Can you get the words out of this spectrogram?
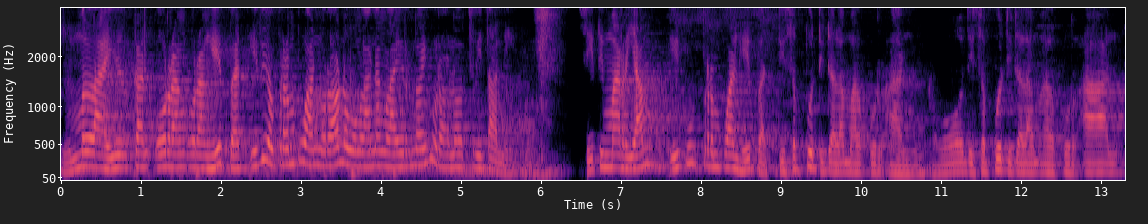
melahirkan orang-orang hebat itu ya perempuan ora ono wong lanang lahirno iku ora ono critane. Siti Maryam itu perempuan hebat disebut di dalam Al-Qur'an. Oh, disebut di dalam Al-Qur'an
